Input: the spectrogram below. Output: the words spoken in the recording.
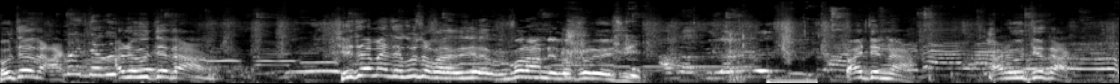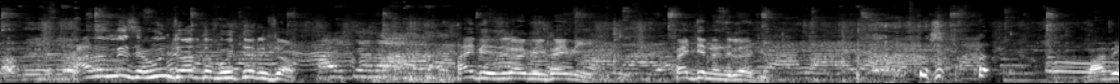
হইতে থাক আরে হইতে থাক শীতের মধ্যে খুঁজে করে বলে আমরা লোক রয়েছি। পাইতে না, আর হইতে থাক আনন্দ দিছে, শুনছ তো বইতে রয়েছ খাইবি জিলাপি, খাইবি। পাইতে না, জিলাপি। ভাবি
